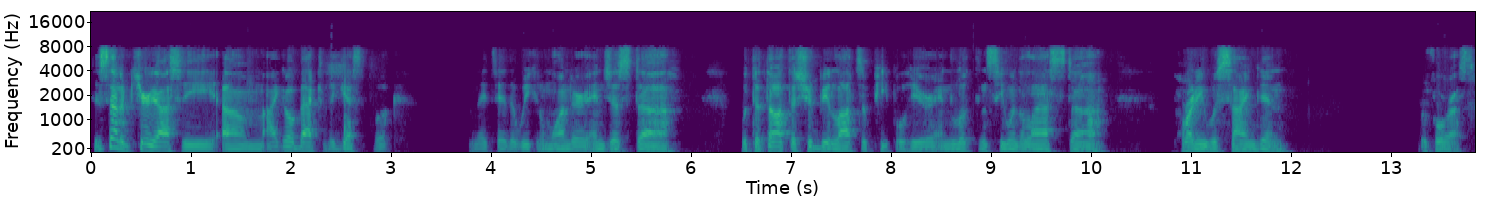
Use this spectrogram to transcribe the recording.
Just out of curiosity, um, I go back to the guest book, and they say that we can wander and just uh, with the thought there should be lots of people here, and look and see when the last uh, party was signed in before us.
